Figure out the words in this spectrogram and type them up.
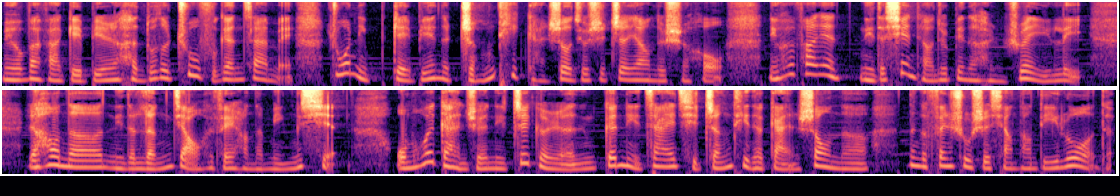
没有办法给别人很多的祝福跟赞美。如果你给别人的整体感受就是这样的时候，你会发现你的线条就变得很锐利，然后呢，你的棱角会非常的明显。我们会感觉你这个人跟你在一起整体的感受呢，那个分数是相当低落的，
